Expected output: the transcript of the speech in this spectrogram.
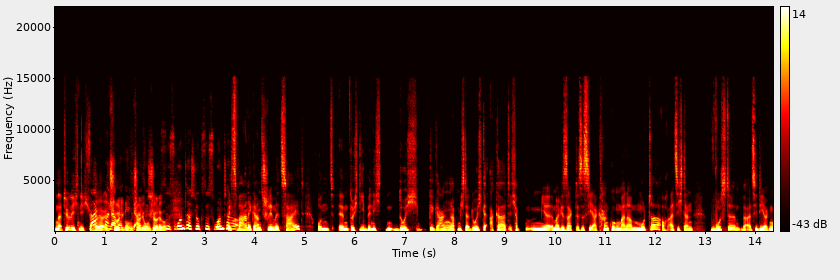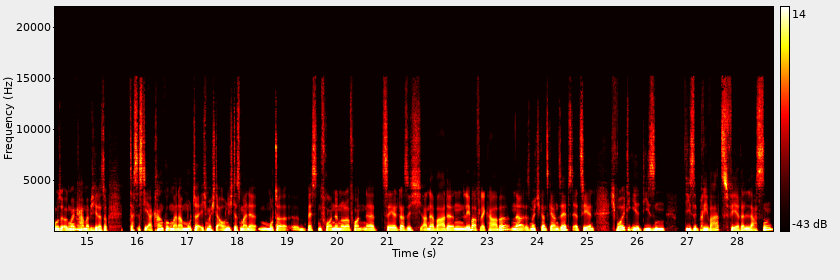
Natürlich nicht. Sagt ja, Entschuldigung, nicht. Entschuldigung, also, Entschuldigung. Schluckst du es runter, schluckst du es runter. Es war eine ganz schlimme Zeit und ähm, durch die bin ich durchgegangen, habe mich da durchgeackert. Ich habe mir immer gesagt, das ist die Erkrankung meiner Mutter. Auch als ich dann wusste, als die Diagnose irgendwann mhm. kam, habe ich gedacht so, das ist die Erkrankung meiner Mutter. Ich möchte auch nicht, dass meine Mutter äh, besten Freundinnen oder Freunden erzählt, dass ich an der Wade einen Leberfleck habe. Mhm. Ne? Das möchte ich ganz gern selbst erzählen. Ich wollte ihr diesen diese Privatsphäre lassen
